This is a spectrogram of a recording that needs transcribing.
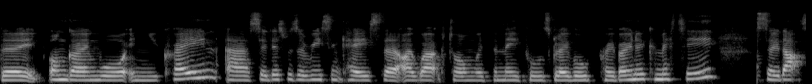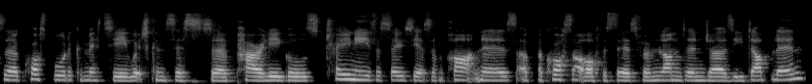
the ongoing war in Ukraine. Uh, so this was a recent case that I worked on with the Maples Global Pro Bono Committee. So that's a cross border committee which consists of paralegals, trainees, associates, and partners across our offices from London, Jersey, Dublin.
